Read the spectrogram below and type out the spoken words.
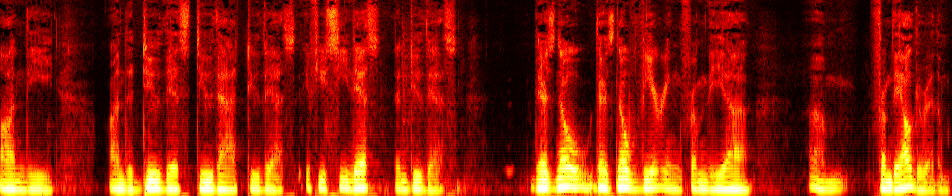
on the on the do this, do that, do this. If you see this, then do this. There's no there's no veering from the uh, um, from the algorithm.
